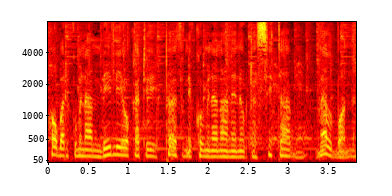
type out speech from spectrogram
Hobart 12, wakati Perth ni 18.6, Melbourne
